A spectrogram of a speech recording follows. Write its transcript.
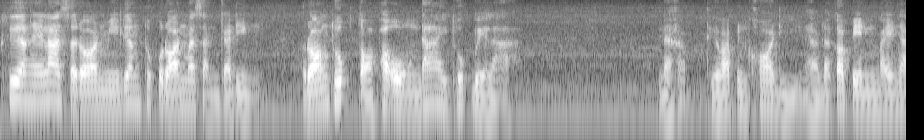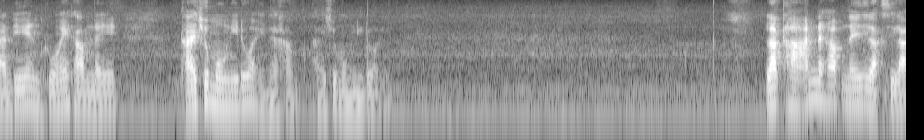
เพื่อให้ราษฎรมีเรื่องทุกข์ร้อนมาสั่นกระดิ่ง ร้องทุกข์ต่อพระองค์ได้ทุกเวลานะครับถือว่าเป็นข้อดีนะครับ แล้วก็เป็นใบงานที่ครูให้ทำใน ท้ายชั่วโมงนี้ด้วยนะครับ ท้ายชั่วโมงนี้ด้วย หลักฐานนะครับในหลักศิลา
